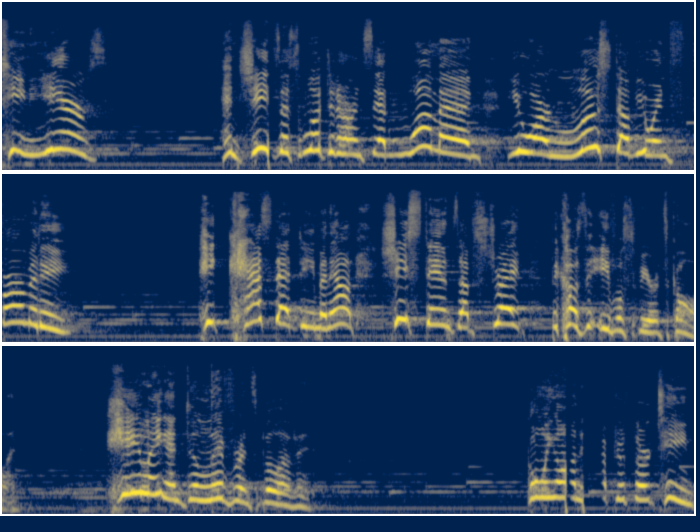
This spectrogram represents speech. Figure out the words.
18 years. And Jesus looked at her and said, Woman, you are loosed of your infirmity. He cast that demon out. She stands up straight because the evil spirit's gone. Healing and deliverance, beloved. Going on in chapter 13,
